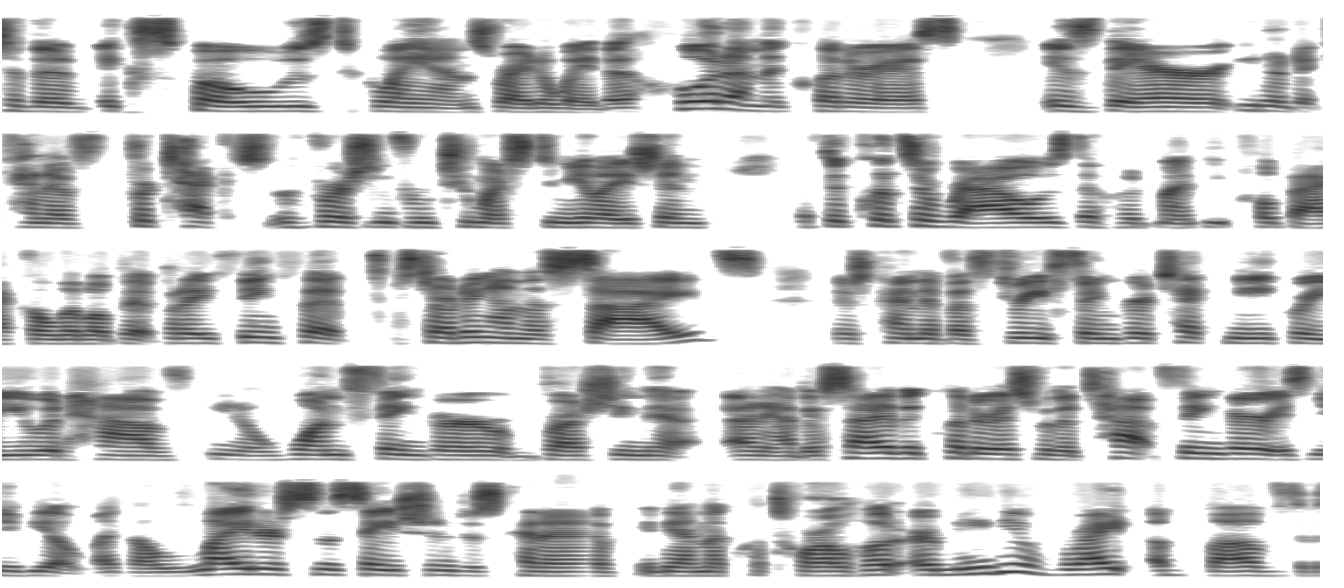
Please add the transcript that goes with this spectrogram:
to the exposed glans right away. The hood on the clitoris is there, you know, to kind of protect the person from too much stimulation. If the clit's aroused, the hood might be pulled back a little bit. But I think that starting on the sides, there's kind of a three finger technique where you would have, you know, one finger brushing the on the other side of the clitoris, where the top finger is maybe a, like a lighter sensation, just kind of maybe on the clitoral hood, or maybe right above the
